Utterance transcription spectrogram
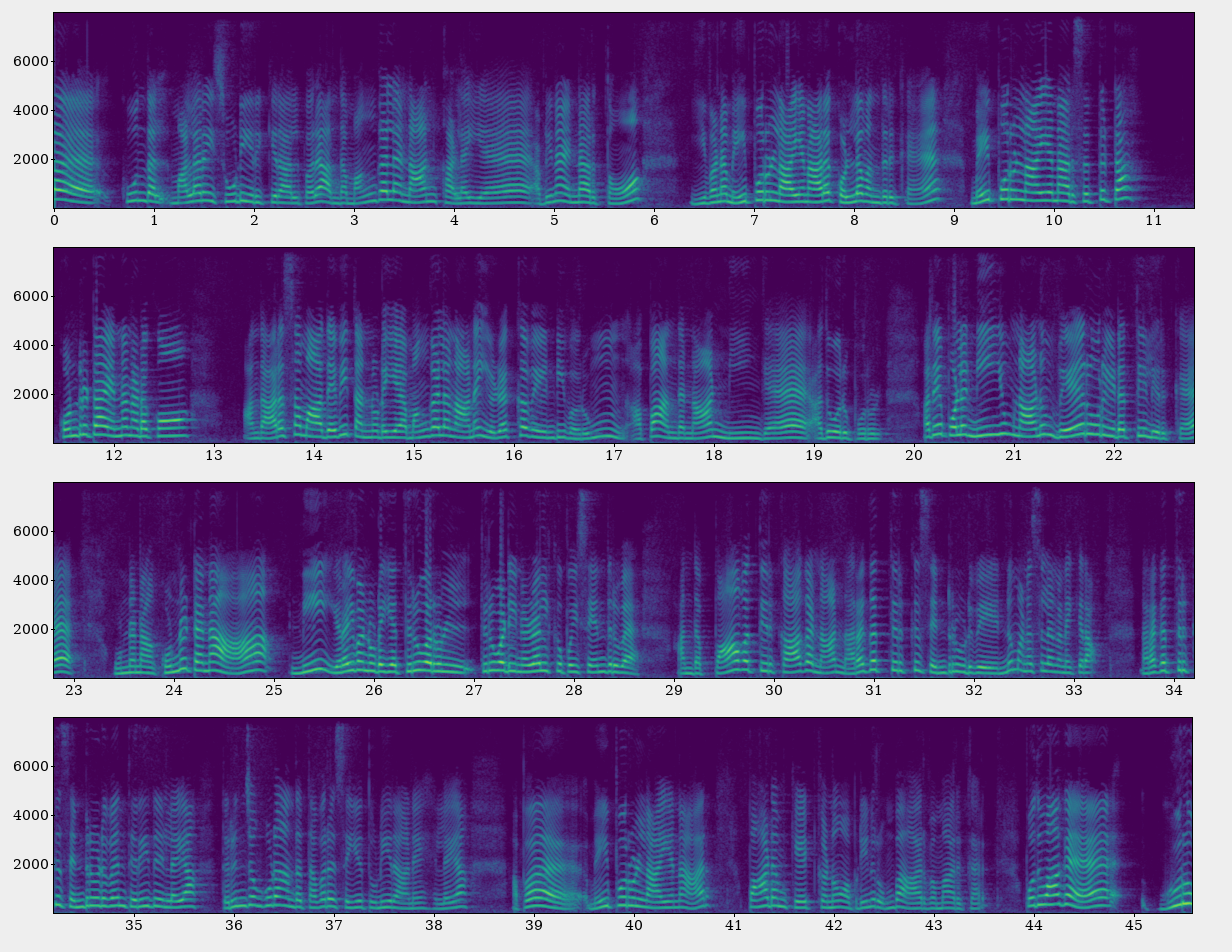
கூந்தல் மலரை சூடி இருக்கிறாள் பாரு அந்த மங்கள நான் களைய. அப்படின்னா என்ன அர்த்தம்? இவனை மெய்ப்பொருள் நாயனாரை கொல்ல வந்திருக்கேன். மெய்ப்பொருள் நாயனார் செத்துட்டா? கொன்றுட்டா என்ன நடக்கும்? அந்த அரச மாதேவி தன்னுடைய மங்கள நானை இழக்க வேண்டி வரும். அப்போ அந்த நான் நீங்க. அது ஒரு பொருள். அதே போல் நீயும் நானும் வேறொரு இடத்தில் இருக்க. உன்னை நான் கொன்னுட்டேன்னா நீ இறைவனுடைய திருவருள் திருவடி நிழலுக்கு போய் சேர்ந்துருவ. அந்த பாவத்திற்காக நான் நரகத்திற்கு சென்று விடுவேன்னு மனசில் நினைக்கிறான். நரகத்திற்கு சென்று விடுவேன்னு தெரியுது இல்லையா? தெரிஞ்சும் கூட அந்த தவறை செய்ய துணிறானே இல்லையா? அப்போ மெய்ப்பொருள் நாயனார் பாடம் கேட்கணும் அப்படின்னு ரொம்ப ஆர்வமாக இருக்கார். பொதுவாக குரு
